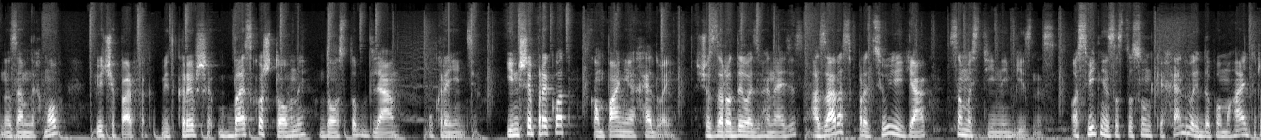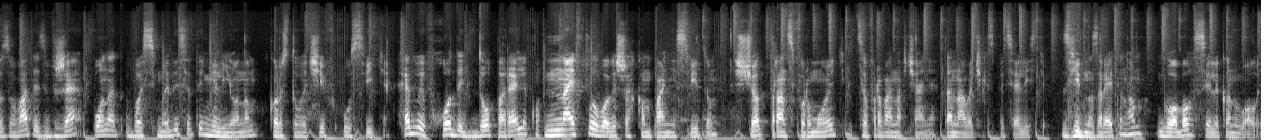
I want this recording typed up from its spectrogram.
іноземних мов. Future Perfect, відкривши безкоштовний доступ для українців. Інший приклад компанія Headway, що зародилась в Genesis, а зараз працює як самостійний бізнес. Освітні застосунки Headway допомагають розвиватись вже понад 80 мільйонам користувачів у світі. Headway входить до переліку найвпливовіших компаній світу, що трансформують цифрове навчання та навички спеціалістів згідно з рейтингом Global Silicon Valley.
